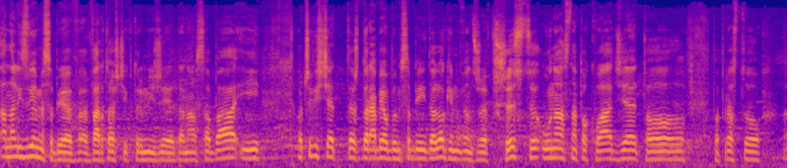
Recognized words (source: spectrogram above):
analizujemy sobie wartości, którymi żyje dana osoba i oczywiście też dorabiałbym sobie ideologię, mówiąc, że wszyscy u nas na pokładzie to po prostu e,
